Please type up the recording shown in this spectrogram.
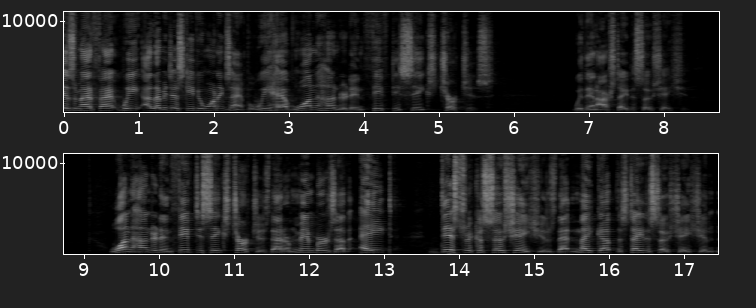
As a matter of fact, we uh, let me just give you one example. We have 156 churches within our state association. 156 churches that are members of eight district associations that make up the state association,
